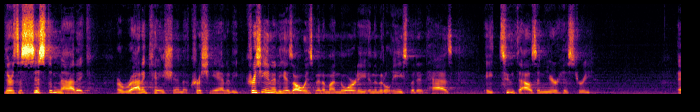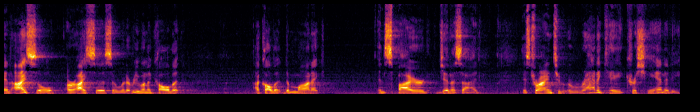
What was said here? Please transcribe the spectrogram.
There's a systematic eradication of Christianity. Christianity has always been a minority in the Middle East, but it has a 2,000 year history. And ISIL, or ISIS, or whatever you want to call it, I call it demonic inspired genocide, is trying to eradicate Christianity.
